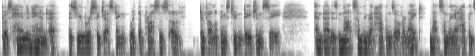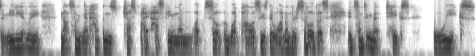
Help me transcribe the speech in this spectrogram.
goes hand in hand, as you were suggesting, with the process of developing student agency. And that is not something that happens overnight, not something that happens immediately, not something that happens just by asking them what, what policies they want on their syllabus. It's something that takes weeks,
